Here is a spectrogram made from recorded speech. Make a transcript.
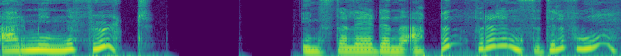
er minnet fullt. Installer denne appen for å rense telefonen.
